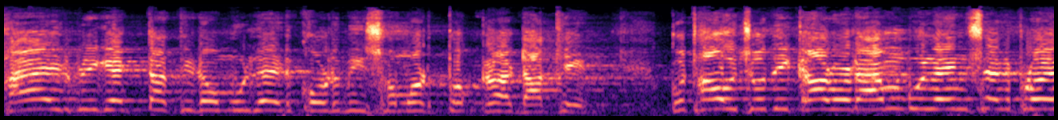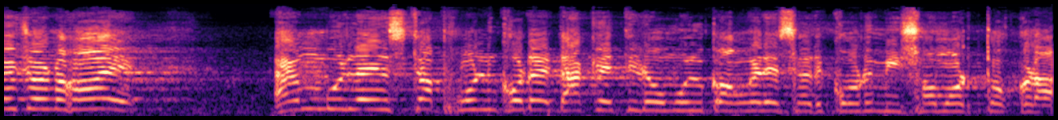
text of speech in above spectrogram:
ফায়ার ব্রিগেডটা তৃণমূলের কর্মী সমর্থকরা ডাকে। কোথাও যদি কারোর অ্যাম্বুলেন্সের প্রয়োজন হয়, অ্যাম্বুলেন্সটা ফোন করে ডাকে তৃণমূল কংগ্রেসের কর্মী সমর্থকরা।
